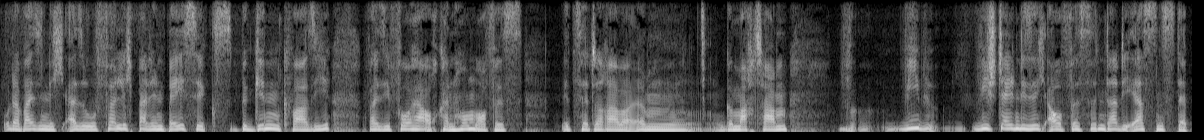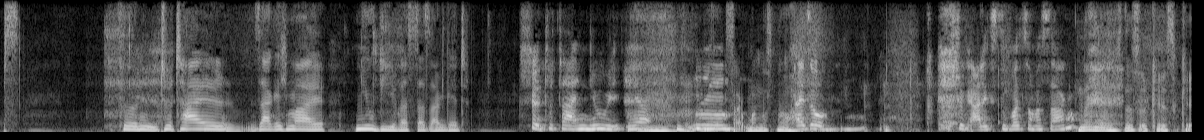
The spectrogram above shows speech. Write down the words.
oder weiß ich nicht, also völlig bei den Basics beginnen quasi, weil sie vorher auch kein Homeoffice etc. Ähm, gemacht haben. Wie, wie stellen die sich auf? Was sind da die ersten Steps? Für ein total, sage ich mal, Newbie, was das angeht. Für einen totalen Newbie. Ja. Mhm. Sagt man das noch? Also, Entschuldigung, Alex, du wolltest noch was sagen? Nein, nein, das ist okay, ist okay.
